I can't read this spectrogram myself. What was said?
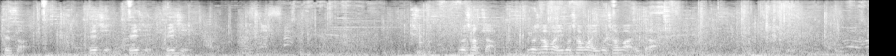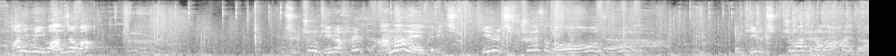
됐어. 돼지 돼지 돼지 이거 잡자. 이거 잡아 이거 잡아 이거 잡아 얘들아. 아니 왜 이거 안 잡아? 집중 딜을 할, 안 하네 애들이. 집, 딜을 집중해서 넣어 좀그 딜을 집중하질 않아 얘들아.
